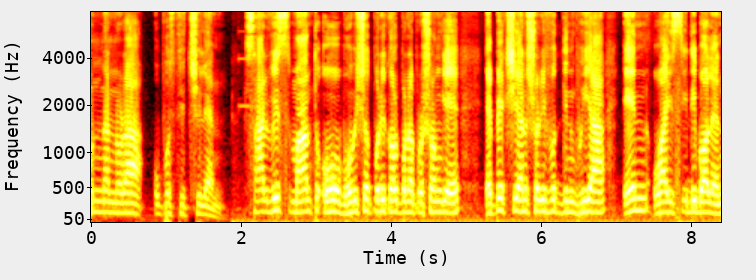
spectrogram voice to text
অন্যান্যরা উপস্থিত ছিলেন। সার্ভিস মান্থ ও ভবিষ্যৎ পরিকল্পনা প্রসঙ্গে এপেক্সিয়ান শরীফুদ্দিন ভুইয়া এনওয়াইসিডি বলেন,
